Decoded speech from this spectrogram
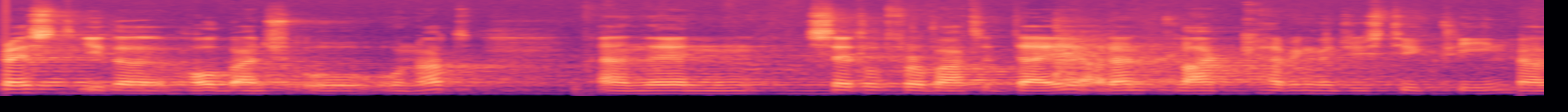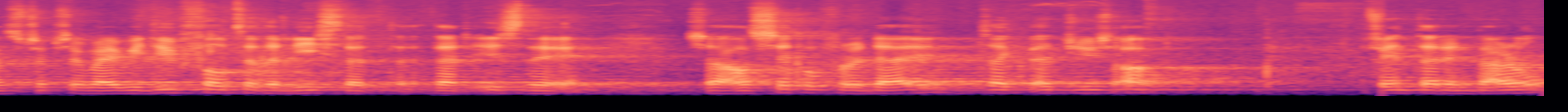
pressed either whole bunch or, or not, and then settled for about a day. I don't like having the juice too clean. Uh, it strips away. We do filter the lees that, that, that is there. So I'll settle for a day, take that juice off, ferment that in barrel,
